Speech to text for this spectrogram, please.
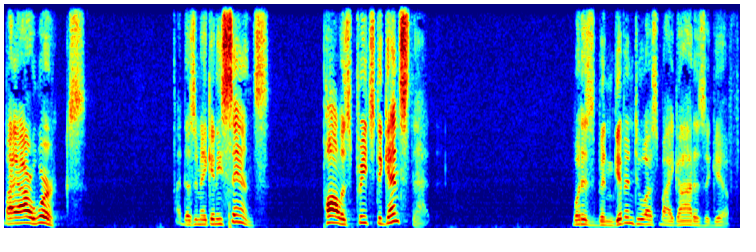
by our works. That doesn't make any sense. Paul has preached against that. What has been given to us by God is a gift.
